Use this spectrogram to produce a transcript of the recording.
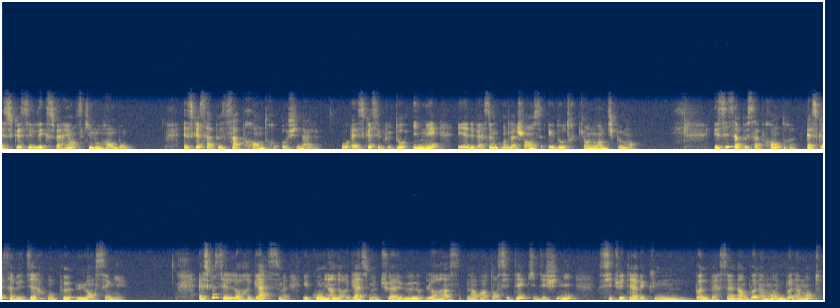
Est-ce que c'est l'expérience qui nous rend bon? Est-ce que ça peut s'apprendre au final? Ou est-ce que c'est plutôt inné et il y a des personnes qui ont de la chance et d'autres qui en ont un petit peu moins? Et si ça peut s'apprendre, est-ce que ça veut dire qu'on peut l'enseigner? Est-ce que c'est l'orgasme et combien d'orgasmes tu as eu, leur, leur, intensité qui définit si tu étais avec une bonne personne, un bon amant, une bonne amante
